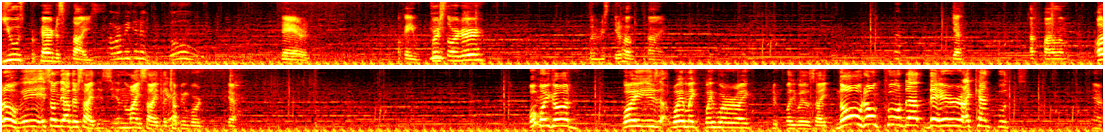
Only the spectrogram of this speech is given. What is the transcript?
You prepare the supplies. How are we gonna go? There. Okay, hmm. first order. But we still have time. Yeah. Stockpile them. Oh no, it's on the other side. It's on my side, the Here? chopping board. Yeah. Oh my god! Why is why am I why were I why was I No, don't put that there! I can't put Yeah,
